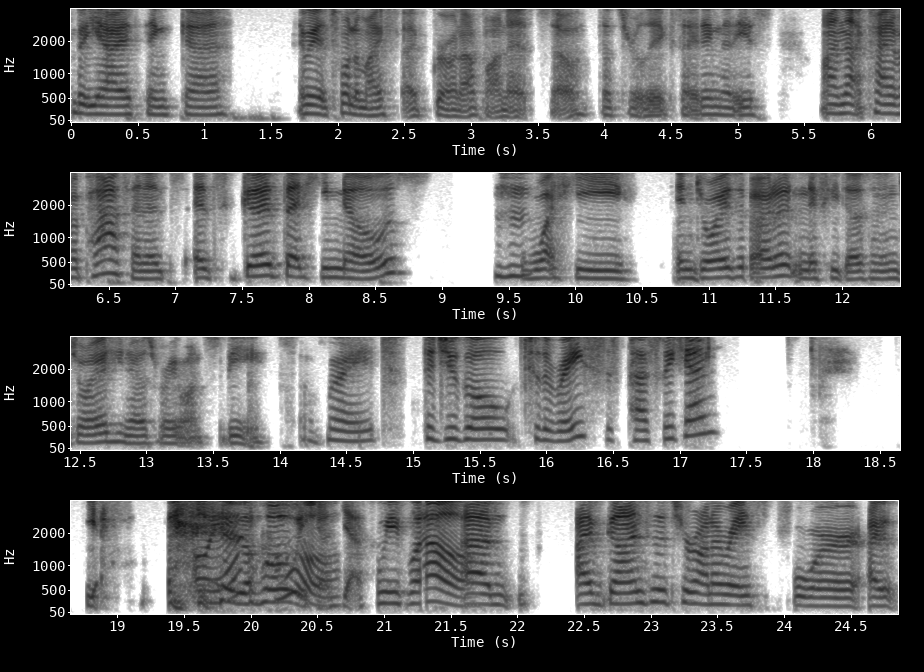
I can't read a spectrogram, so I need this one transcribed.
but yeah, I think uh I mean it's one of my I've grown up on it, so that's really exciting that he's on that kind of a path and it's it's good that he knows Mhm. what he enjoys about it and if he doesn't enjoy it, he knows where he wants to be. So, Right. Did you go to the race this past weekend? yes. Oh, yeah? the whole Cool. weekend. Yes, we've Wow. um I've gone to the Toronto race for I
